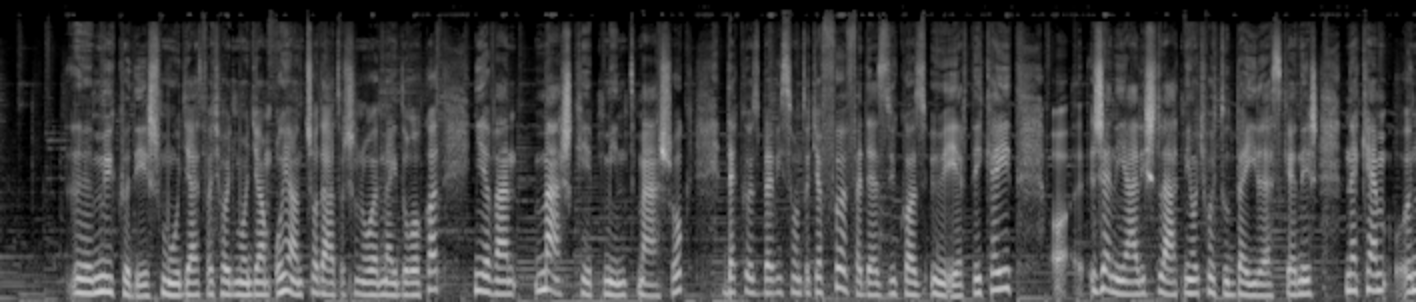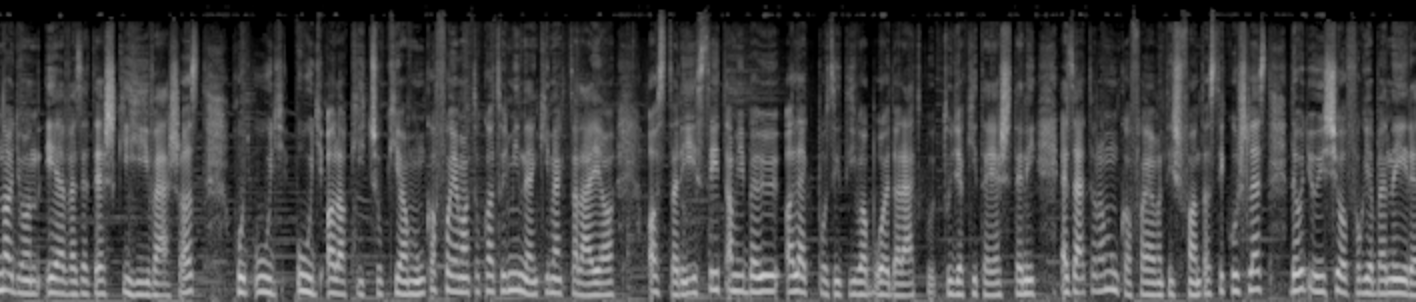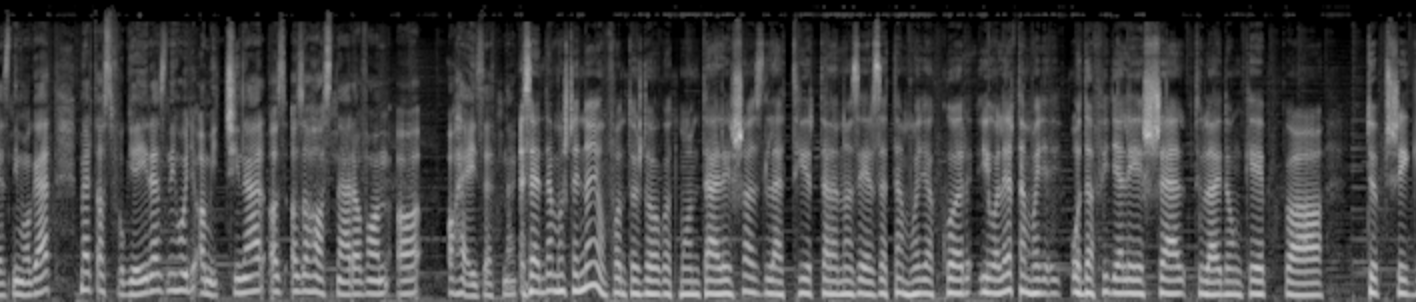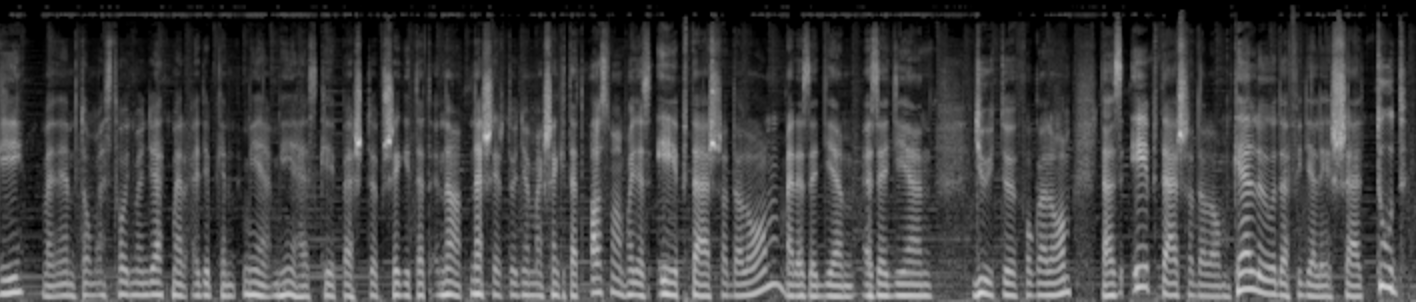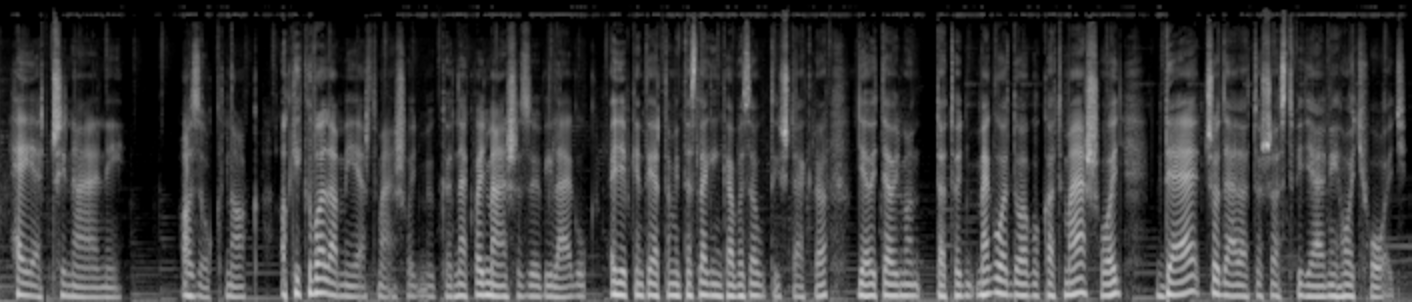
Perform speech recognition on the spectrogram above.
működésmódját, vagy hogy mondjam, olyan csodálatosan old meg dolgokat, nyilván másképp, mint mások, de közben viszont, hogyha felfedezzük az ő értékeit, a, zseniális látni, hogy hogy tud beilleszkedni, és nekem nagyon élvezetes kihívás az, hogy úgy, úgy alakítsuk ki a munkafolyamatokat, hogy mindenki megtalálja azt a részét, amiben ő a legpozitívabb oldalát tudja kiteljesíteni. Ezáltal a munkafolyamat is fantasztikus lesz, de hogy ő is jól fogja benne érezni magát, mert azt fogja érezni, hogy amit csinál, az, az a hasznára van a, a helyzetnek. Szerintem most egy nagyon fontos dolgot mondtál, és az lett hirtelen az érzetem, hogy akkor jól értem, hogy egy odafigyeléssel tulajdonképp a többségi, vagy nem tudom ezt hogy mondják, mert egyébként milyen, mihez képest többségi, tehát na, ne sértődjön meg senki, tehát azt mondom, hogy az épp társadalom, mert ez egy ilyen, ez egy ilyen gyűjtőfogalom, de az épp társadalom kellő odafigyeléssel tud helyet csinálni azoknak, akik valamiért máshogy működnek, vagy más az ő világuk. Egyébként értem itt ezt leginkább az autistákra, ugye, hogy te hogy mondtad, hogy megold dolgokat máshogy, de csodálatos azt figyelni, hogy hogy.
